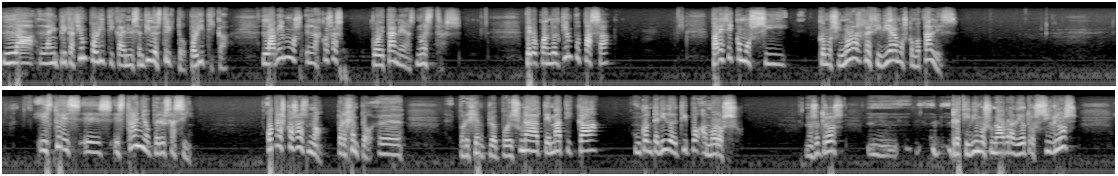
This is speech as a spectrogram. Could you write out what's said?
la, implicación política, en el sentido estricto, política, la vemos en las cosas coetáneas nuestras. Pero cuando el tiempo pasa, parece como si, como si no las recibiéramos como tales. Esto es, extraño, pero es así. Otras cosas no. Por ejemplo, eh, por ejemplo, pues una temática, un contenido de tipo amoroso. Nosotros recibimos una obra de otros siglos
